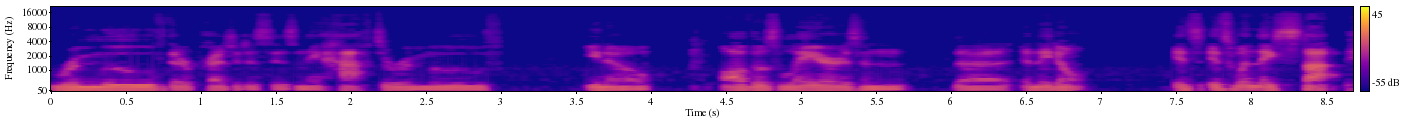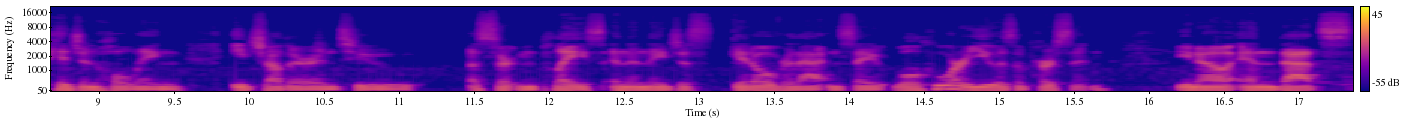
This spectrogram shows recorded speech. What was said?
remove their prejudices and they have to remove you know all those layers and the and they don't it's it's when they stop pigeonholing each other into a certain place and then they just get over that and say well who are you as a person? You know and that's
